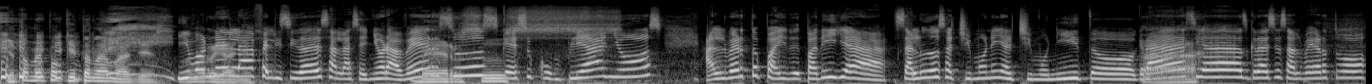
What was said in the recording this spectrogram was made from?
yo tomé poquito nada más, Jess. Y No Bonela, felicidades a la señora Versus, Versus. que es su cumpleaños. Alberto Pa- Padilla, saludos a Chimone y al Chimonito. Gracias, gracias Alberto.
